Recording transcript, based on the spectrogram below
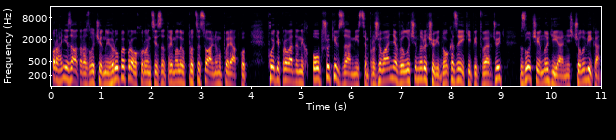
Організатора злочинної групи правоохоронці затримали в процесуальному порядку. В ході проведених обшуків за місцем проживання вилучено речові докази, які підтверджують злочинну діяльність чоловіка.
